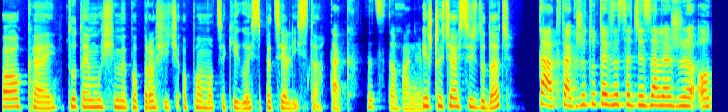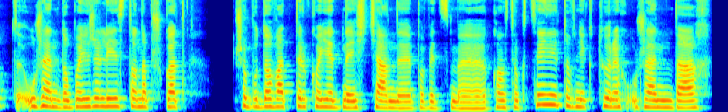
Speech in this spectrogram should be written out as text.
Okej, okay. tutaj musimy poprosić o pomoc jakiegoś specjalista. Tak, zdecydowanie. Jeszcze chciałaś coś dodać? Tak, tak, że tutaj w zasadzie zależy od urzędu, bo jeżeli jest to na przykład przebudowa tylko jednej ściany, powiedzmy konstrukcyjnej, to w niektórych urzędach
